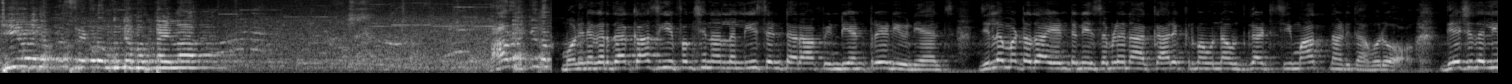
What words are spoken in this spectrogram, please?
ಜೀವನದ ಪ್ರಶ್ನೆಗಳು ಮುಂದೆ ಬರ್ತಾ ಇಲ್ಲ. ಆರೋಗ್ಯದ ಮೌಳಿನಗರದ ಖಾಸಗಿ ಫಂಕ್ಷನ್ ಹಾಲ್ನಲ್ಲಿ centre of Indian trade unions ಜಿಲ್ಲಾ ಮಟ್ಟದ ಎಂಟನೇ ಸಮ್ಮೇಳನ ಕಾರ್ಯಕ್ರಮವನ್ನು ಉದ್ಘಾಟಿಸಿ ಮಾತನಾಡಿದ ಅವರು, ದೇಶದಲ್ಲಿ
